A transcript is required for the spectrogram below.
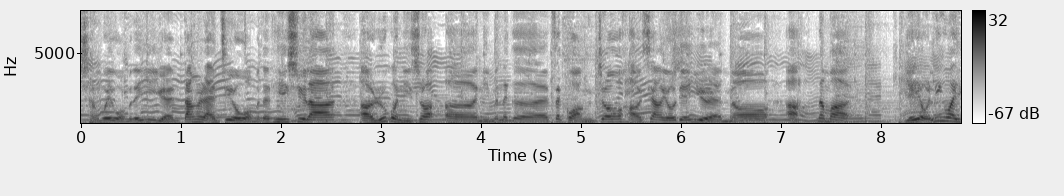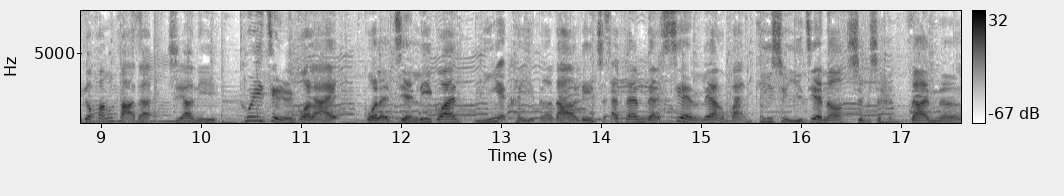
成为我们的一员，当然就有我们的 T 恤啦。呃，如果你说呃你们那个在广州好像有点远哦，啊，那么。也有另外一个方法的，只要你推荐人过来，过了简历关，你也可以得到荔枝 FM 的限量版 T 恤一件哦，是不是很赞呢？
